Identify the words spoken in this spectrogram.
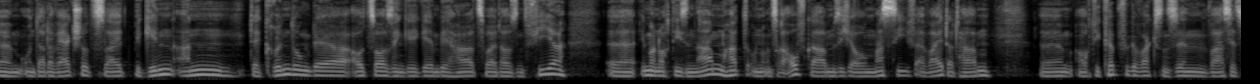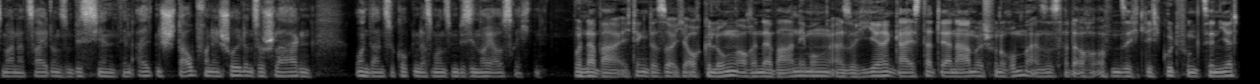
Ähm, und da der Werkschutz seit Beginn an der Gründung der Outsourcing GmbH 2004 äh, immer noch diesen Namen hat und unsere Aufgaben sich auch massiv erweitert haben, ähm, auch die Köpfe gewachsen sind, war es jetzt mal an der Zeit, uns ein bisschen den alten Staub von den Schultern zu schlagen und dann zu gucken, dass wir uns ein bisschen neu ausrichten. Wunderbar. Ich denke, das ist euch auch gelungen, auch in der Wahrnehmung. Also hier geistert der Name schon rum. Also es hat auch offensichtlich gut funktioniert.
